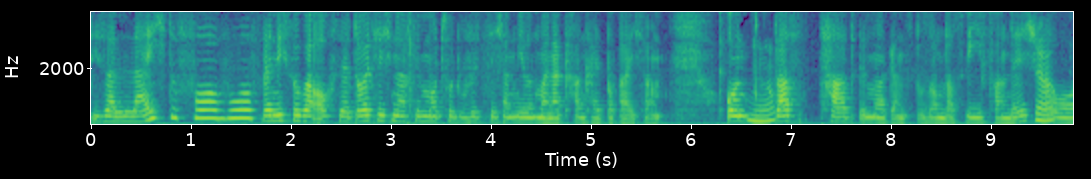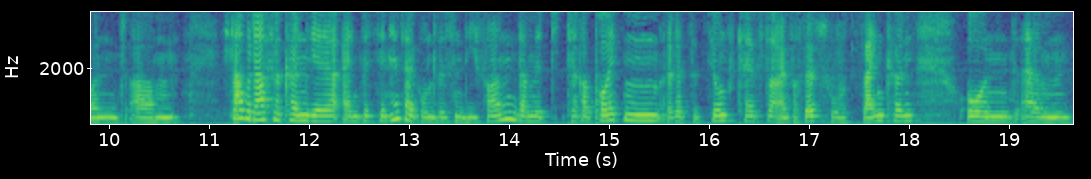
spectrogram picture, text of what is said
dieser leichte Vorwurf, wenn nicht sogar auch sehr deutlich nach dem Motto, du willst dich an mir und meiner Krankheit bereichern. Und ja. das tat immer ganz besonders weh, fand ich. Ja. Und ähm, ich glaube, dafür können wir ein bisschen Hintergrundwissen liefern, damit Therapeuten, Rezeptionskräfte einfach selbstbewusst sein können und ähm,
